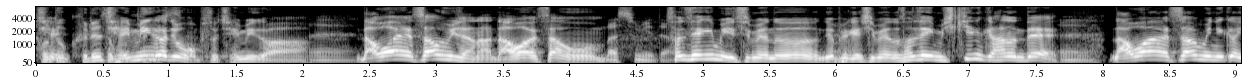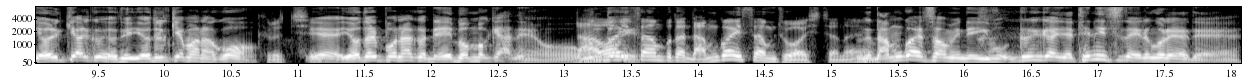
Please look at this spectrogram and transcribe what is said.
저도 재- 그래서 재미가. 좀 없어. 재미가 네. 나와의 싸움이잖아. 나와의 싸움. 맞습니다. 선생님이 있으면은 옆에 계시면 선생님이 시키니까 하는데 네. 나와의 싸움이니까 10개 할 거 8개만 하고 그렇지. 예, 8번 할 거 4번밖에 안 해요. 나와의 운동이- 싸움보다 남과의 싸움 좋아하시잖아요. 그러니까 남과의 싸움인데 그러니까 이제 테니스나 이런 걸 해야 돼.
